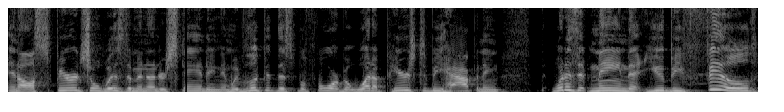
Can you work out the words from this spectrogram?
in all spiritual wisdom and understanding. And we've looked at this before, but what appears to be happening, what does it mean that you be filled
